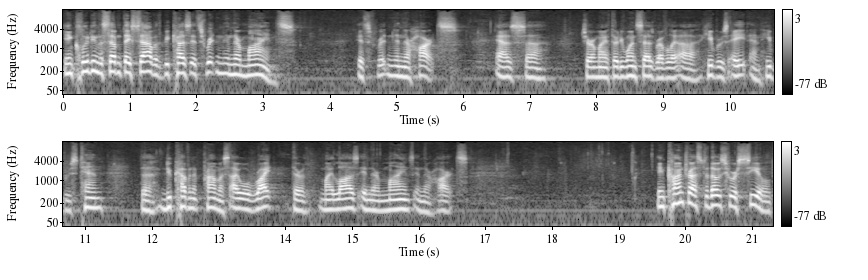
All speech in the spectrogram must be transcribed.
including the seventh day Sabbath, because it's written in their minds, it's written in their hearts. As uh, Jeremiah 31 says, uh, Hebrews 8 and Hebrews 10, the new covenant promise I will write their, my laws in their minds, in their hearts. In contrast to those who are sealed,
